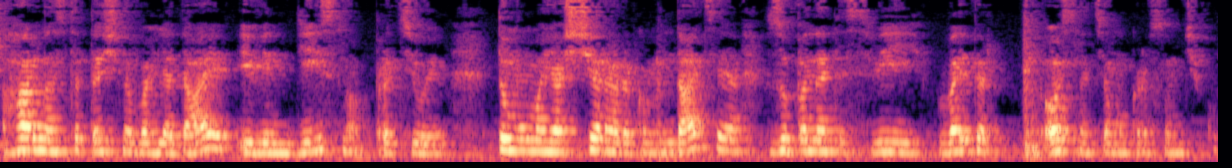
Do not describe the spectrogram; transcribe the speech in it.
гарно естетично виглядає і він дійсно працює. Тому моя щира рекомендація зупинити свій вибір ось на цьому красунчику.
